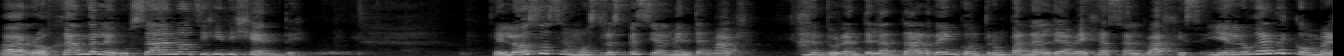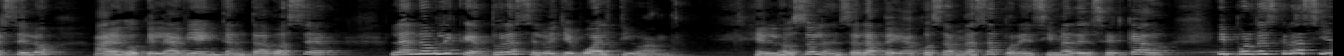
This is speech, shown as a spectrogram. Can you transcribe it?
arrojándole gusanos y diligente. El oso se mostró especialmente amable. Durante la tarde encontró un panal de abejas salvajes y en lugar de comérselo, algo que le había encantado hacer, la noble criatura se lo llevó al tío Andro. El oso lanzó la pegajosa masa por encima del cercado y por desgracia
